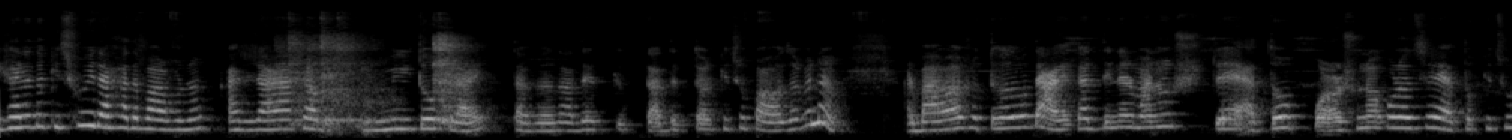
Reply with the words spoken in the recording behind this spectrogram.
এখানে তো কিছুই দেখাতে পারব না। আর যারা সব মৃত প্রায় তাদের তাদের তো আর কিছু পাওয়া যাবে না। আর বাবা সত্যি কথা বলতে আগেকার দিনের মানুষ যে এত পড়াশোনা করেছে, এত কিছু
